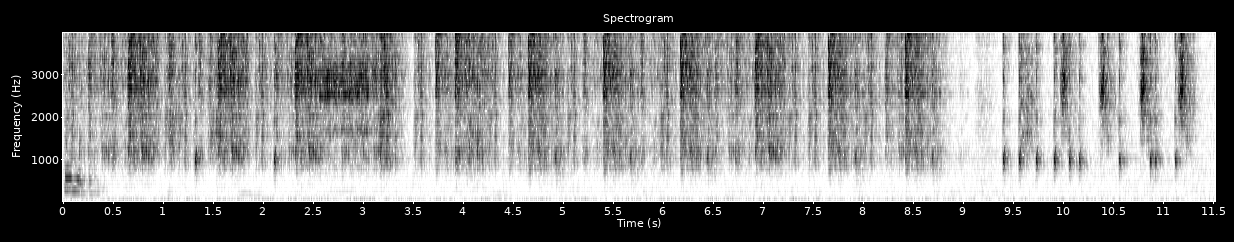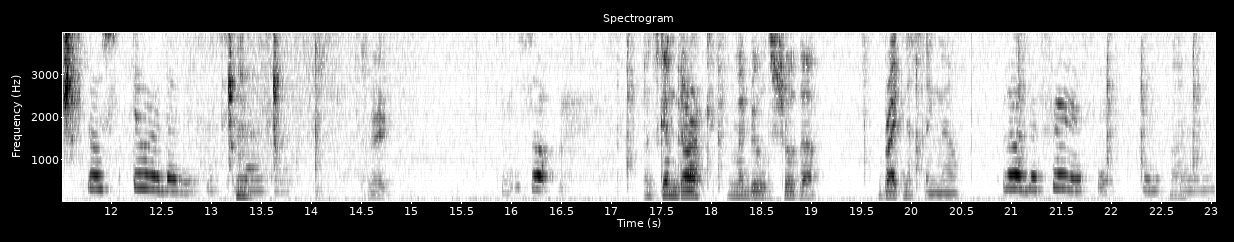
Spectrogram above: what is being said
Hold on. No, it's still not done. It's Hmm. Right. So, It's getting dark. You might be able to show the brightness thing now. no, the furnace is, is Oh. um,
